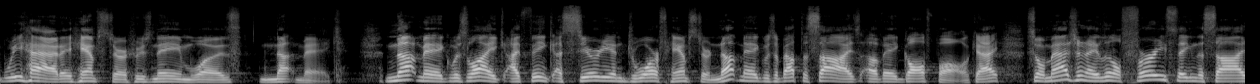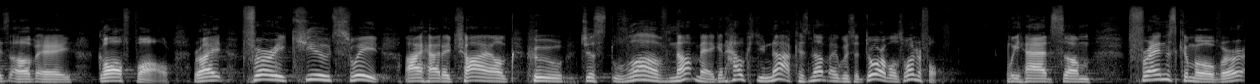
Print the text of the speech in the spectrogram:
we had a hamster whose name was Nutmeg. Nutmeg was like, I think, a Syrian dwarf hamster. Nutmeg was about the size of a golf ball, okay? So imagine a little furry thing the size of a golf ball, right? Furry, cute, sweet. I had a child who just loved Nutmeg. And how could you not? Because Nutmeg was adorable, it was wonderful we had some friends come over,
